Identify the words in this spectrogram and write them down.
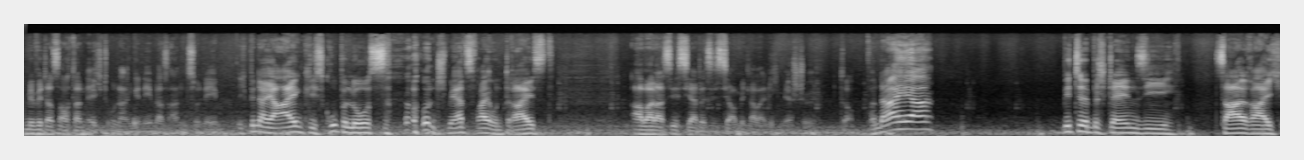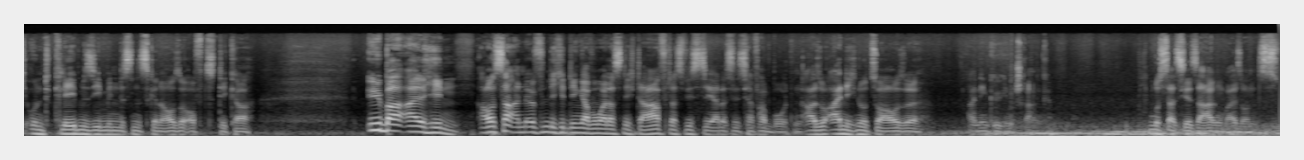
mir wird das auch dann echt unangenehm, das anzunehmen. Ich bin da ja eigentlich skrupellos und schmerzfrei und dreist. Aber das ist ja, das ist ja auch mittlerweile nicht mehr schön. So, von daher, bitte bestellen Sie zahlreich und kleben Sie mindestens genauso oft Sticker. Überall hin. Außer an öffentliche Dinger, wo man das nicht darf. Das wisst ihr ja, das ist ja verboten. Also eigentlich nur zu Hause an den Küchenschrank. Ich muss das hier sagen, weil sonst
